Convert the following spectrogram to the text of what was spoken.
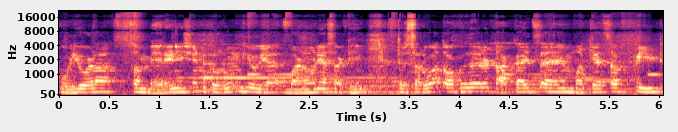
पोळीवडाचं मॅरिनेशन करून घेऊया बनवण्यासाठी. तर सर्वात अगोदर टाकायचं आहे मक्याचा पीठ.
